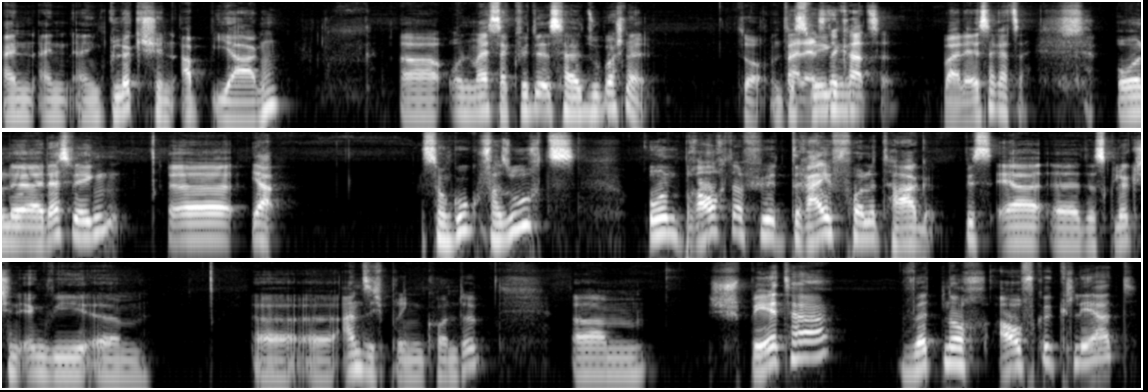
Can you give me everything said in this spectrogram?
ein, ein, ein Glöckchen abjagen. Äh, und Meister Quitte ist halt super schnell. So, und Weil er ist deswegen, eine Katze. Weil er ist eine Katze. Und äh, deswegen, äh, ja, Son Goku versucht's und braucht dafür drei volle Tage, bis er äh, das Glöckchen irgendwie ähm, äh, äh, an sich bringen konnte. Ähm, später wird noch aufgeklärt,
